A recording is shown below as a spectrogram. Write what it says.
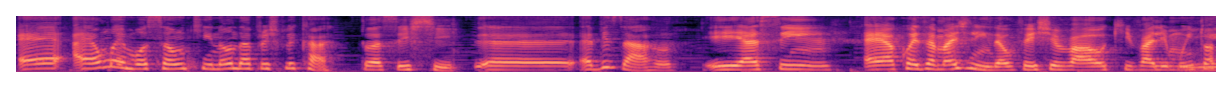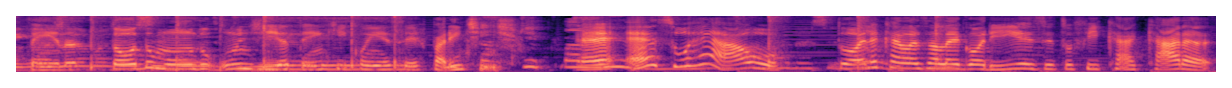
é, é uma emoção que não dá para explicar. Tu assistir. É, é bizarro. E assim, é a coisa mais linda. É um festival que vale muito a pena. Todo mundo um dia tem que conhecer Parintins. É, é surreal. Tu olha aquelas alegorias e tu fica, cara,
